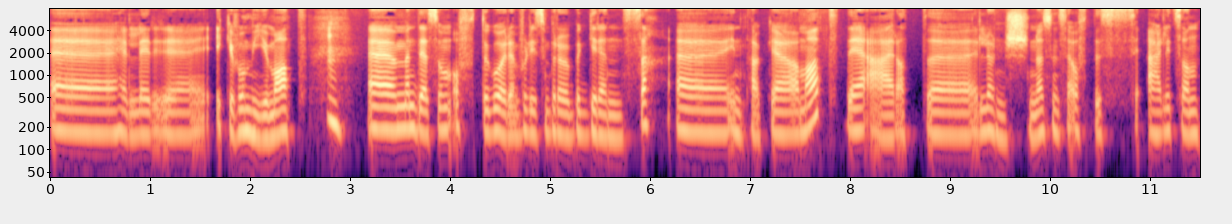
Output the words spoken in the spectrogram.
eh, heller eh, ikke for mye mat. Mm. Eh, men det som ofte går igjen for de som prøver å begrense eh, inntaket av mat, det er at eh, lunsjene syns jeg ofte er litt sånn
